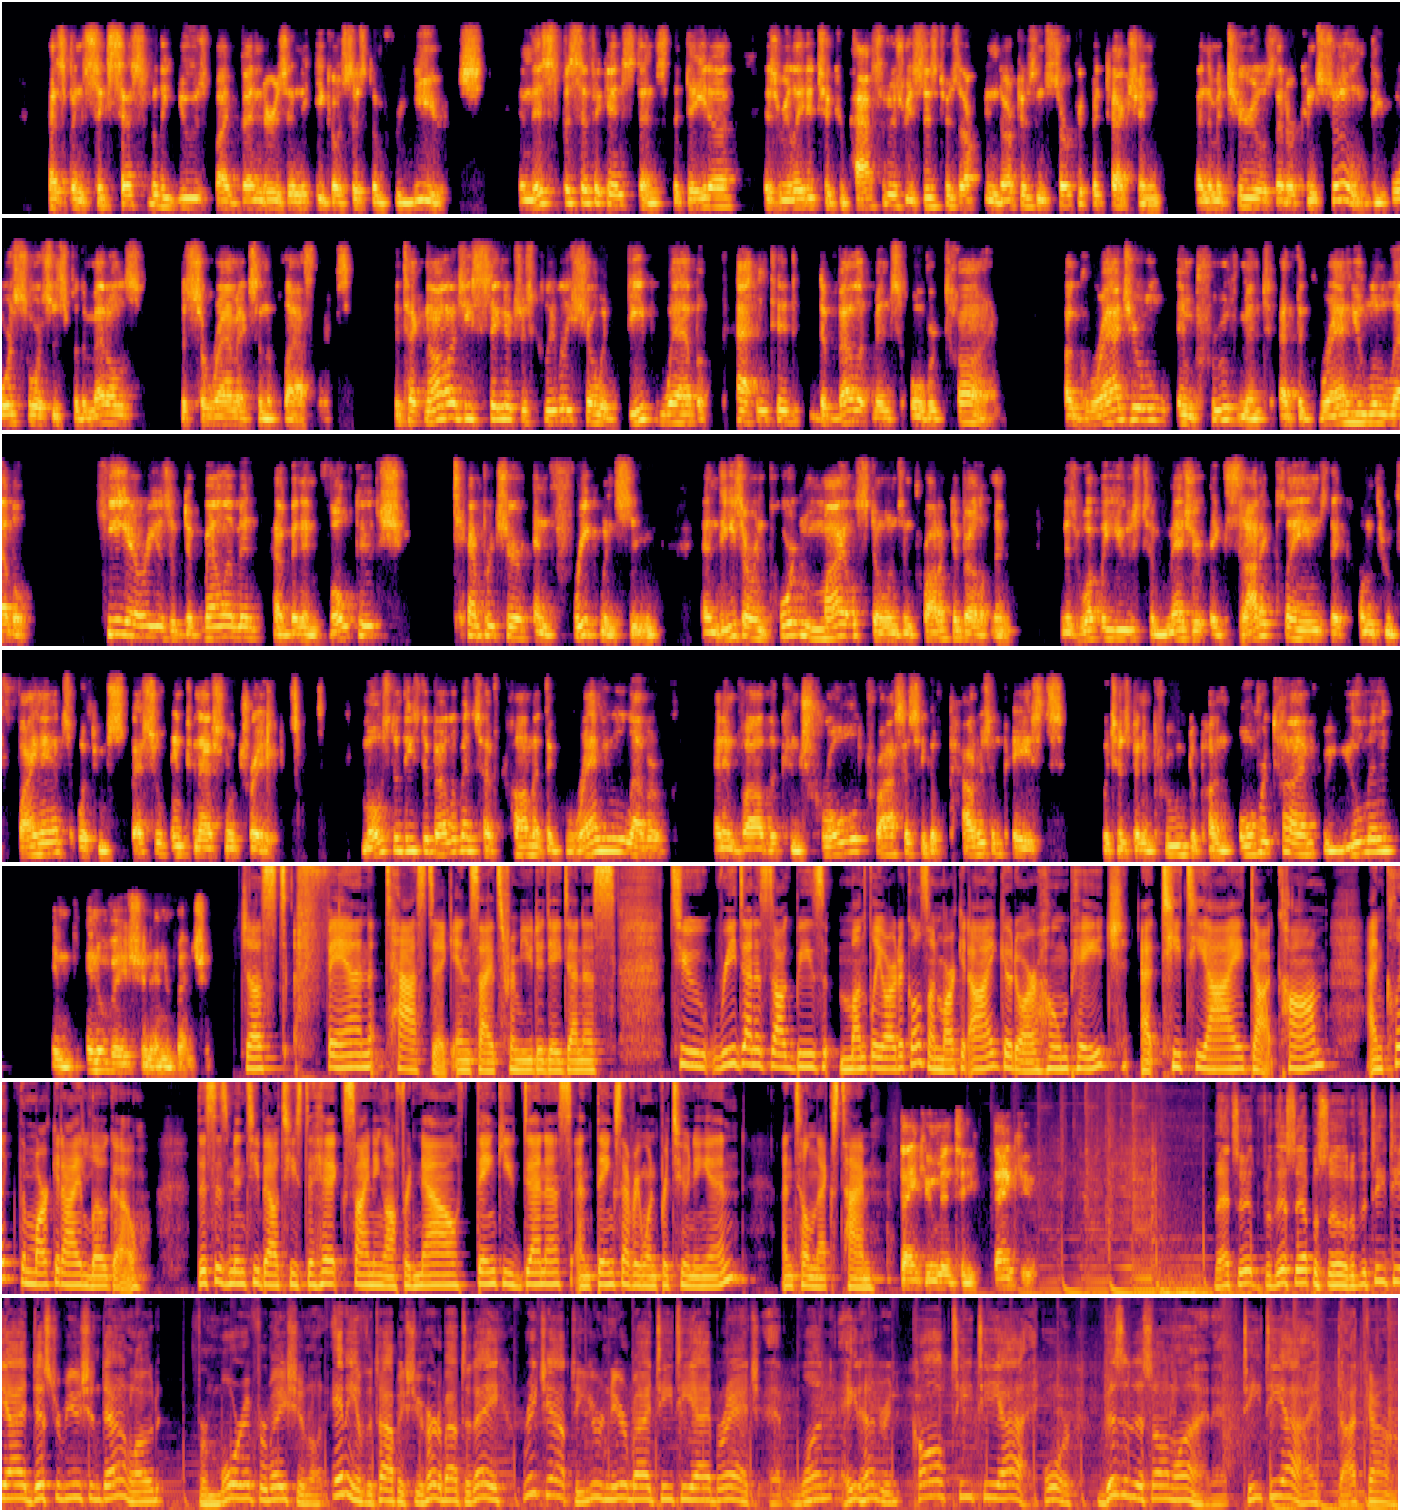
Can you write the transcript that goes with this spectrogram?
has been successfully used by vendors in the ecosystem for years. In this specific instance, the data is related to capacitors, resistors, inductors, and circuit protection, and the materials that are consumed, the ore sources for the metals, the ceramics, and the plastics. The technology signatures clearly show a deep web of patented developments over time, a gradual improvement at the granular level. Key areas of development have been in voltage, temperature, and frequency, and these are important milestones in product development and is what we use to measure exotic claims that come through finance or through special international trade. Most of these developments have come at the granular level and involve the controlled processing of powders and pastes, which has been improved upon over time through human in innovation and invention. Just fantastic insights from you today, Dennis. To read Dennis Zogbi's monthly articles on MarketEYE, go to our homepage at tti.com and click the MarketEYE logo. This is Mintee Bautista Hicks signing off for now. Thank you, Dennis, and thanks everyone for tuning in. Until next time. Thank you, Mintee. Thank you. That's it for this episode of the TTI Distribution Download. For more information on any of the topics you heard about today, reach out to your nearby TTI branch at 1 800 CALL TTI or visit us online at tti.com.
